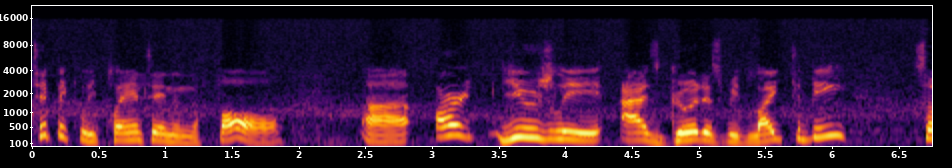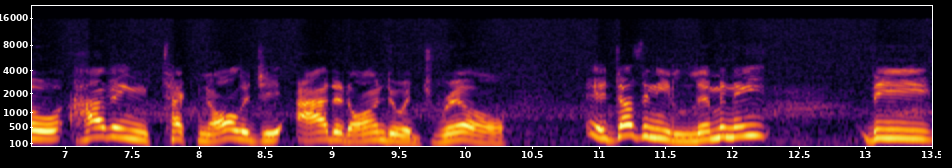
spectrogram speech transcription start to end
typically plant in in the fall uh, aren't usually as good as we'd like to be. So having technology added onto a drill, it doesn't eliminate the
